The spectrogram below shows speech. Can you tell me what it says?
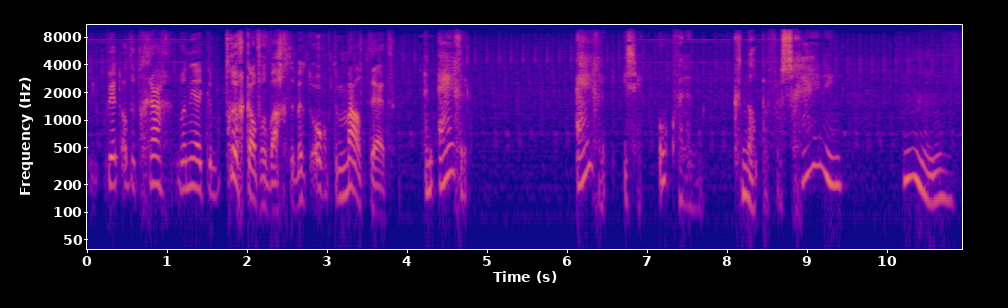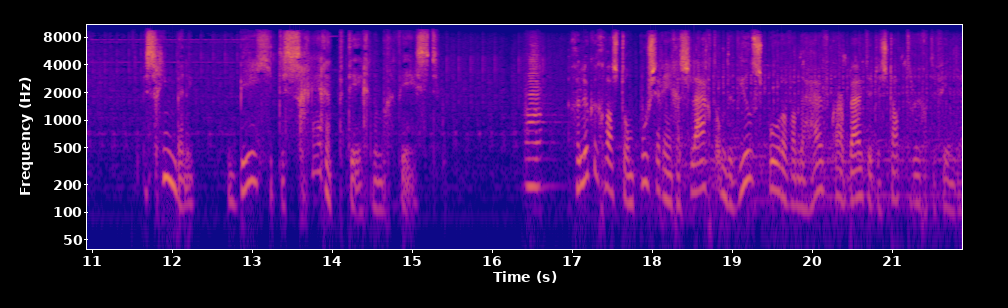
Ik weet altijd graag wanneer ik hem terug kan verwachten, met het oog op de maaltijd. En eigenlijk... Eigenlijk is hij ook wel een knappe verschijning. Hmm, misschien ben ik een beetje te scherp tegen hem geweest. Gelukkig was Tom Poes erin geslaagd om de wielsporen van de huifkar buiten de stad terug te vinden.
